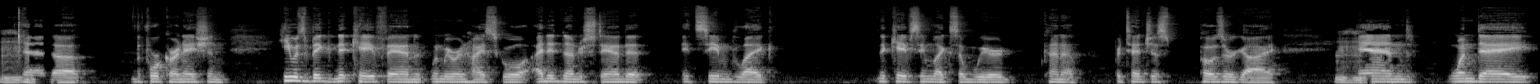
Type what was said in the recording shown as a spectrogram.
mm-hmm. and uh, the For Carnation he was a big Nick Cave fan when we were in high school. I didn't understand it it seemed like Nick Cave seemed like some weird kind of pretentious poser guy. Mm-hmm. And one day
